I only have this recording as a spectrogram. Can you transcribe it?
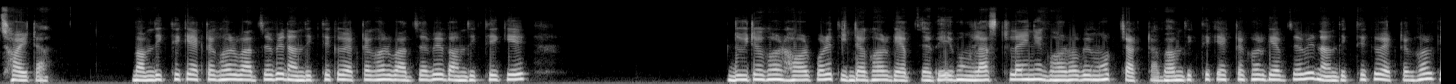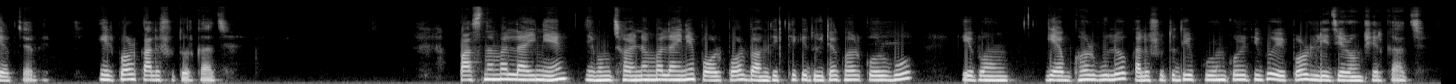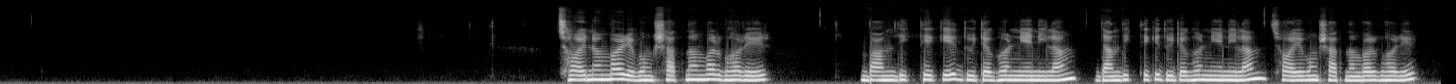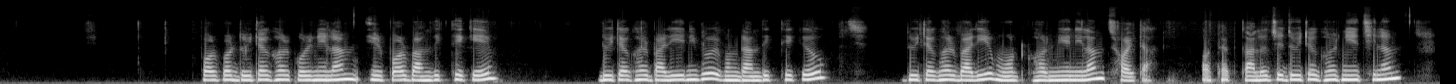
ছয়টা। বাম দিক থেকে একটা ঘর বাদ যাবে, ডান দিক থেকেও একটা ঘর বাদ যাবে, বাম দিক থেকে দুইটা ঘর হওয়ার পরে তিনটা ঘর গ্যাপ যাবে এবং লাস্ট লাইনে ঘর হবে মোট চারটা। বাম দিক থেকে একটা ঘর গ্যাপ যাবে, ডান দিক থেকেও একটা ঘর গ্যাপ যাবে। এরপর কালো সুতোর কাজ। পাঁচ নাম্বার লাইনে এবং ছয় নাম্বার লাইনে পরপর বাম দিক থেকে দুইটা ঘর করব এবং গ্যাপ ঘরগুলো কালো সুতো দিয়ে পূরণ করে দিব এরপর লেজের অংশের কাজ। ছয় নাম্বার এবং সাত নাম্বার ঘরের বাম দিক থেকে দুইটা ঘর নিয়ে নিলাম, ডান দিক থেকে দুইটা ঘর নিয়ে নিলাম, ছয় এবং সাত নাম্বার ঘরে। পরপর দুইটা ঘর করে নিলাম, এরপর বাম দিক থেকে দুইটা ঘর বাড়িয়ে নিব এবং ডান দিক থেকেও দুইটা ঘর বাড়িয়ে মোট ঘর নিয়ে নিলাম ছয়টা। অর্থাৎ কালো যে দুইটা ঘর নিয়েছিলাম,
